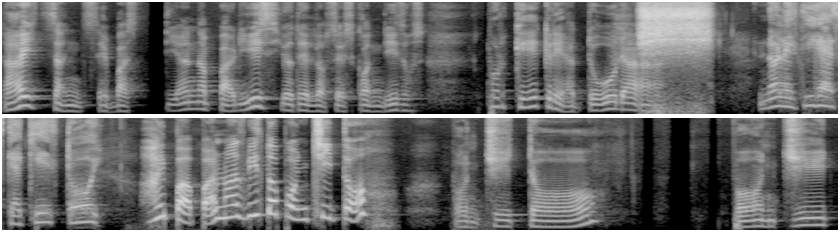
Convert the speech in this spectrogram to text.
Ay, San Sebastián Aparicio de los Escondidos. ¿Por qué, criatura? Shh. No les digas que aquí estoy. Ay, papá, ¿no has visto a Ponchito? Ponchito. Ponchito.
